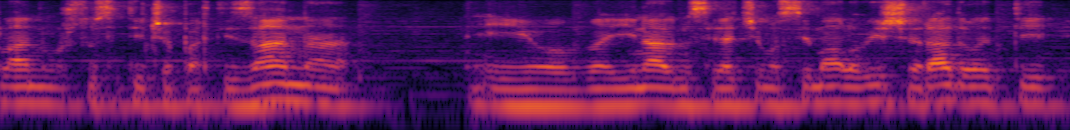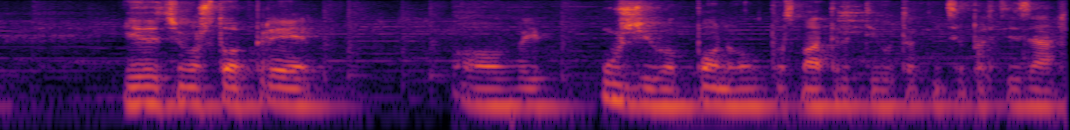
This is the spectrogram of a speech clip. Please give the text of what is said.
planu što se tiče Partizana i ovaj i nadam se da ćemo se malo više radovati i da ćemo što pre ovaj, uživo ponovo posmatrati utakmice Partizana.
